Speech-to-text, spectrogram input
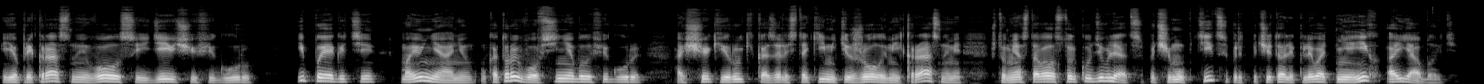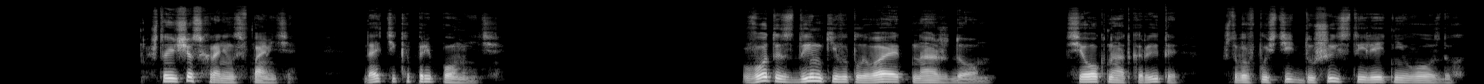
ее прекрасные волосы и девичью фигуру, и Пегати, мою няню, у которой вовсе не было фигуры, а щеки и руки казались такими тяжелыми и красными, что мне оставалось только удивляться, почему птицы предпочитали клевать не их, а яблоки. Что еще сохранилось в памяти? Дайте-ка припомнить. Вот из дымки выплывает наш дом. Все окна открыты, чтобы впустить душистый летний воздух.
